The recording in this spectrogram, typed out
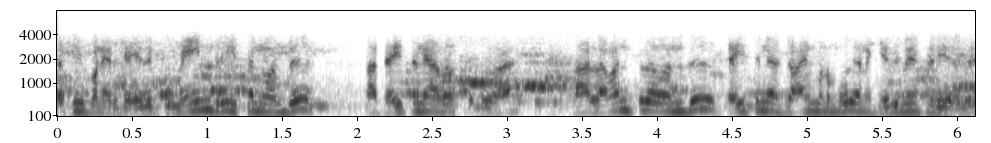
achieve பண்ணியிருக்கேன். இதுக்கு மெயின் ரீசன் வந்து நான் சைத்தன்யா தான் சொல்லுவேன். நான் லெவன்த்தில் வந்து சைத்தன்யா ஜாயின் பண்ணும்போது எனக்கு எதுவுமே தெரியாது.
